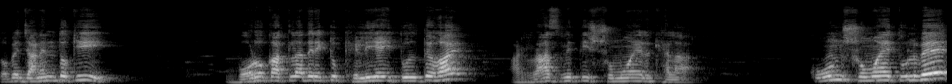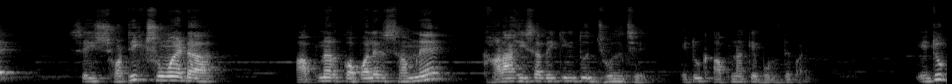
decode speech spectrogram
তবে জানেন তো কি? বড় কাতলাদের একটু খেলিয়েই তুলতে হয় আর রাজনীতির সময়ের খেলা। কোন সময়ে তুলবে, সেই সঠিক সময়টা আপনার কপালের সামনে খাড়া হিসাবে কিন্তু ঝুলছে। এটুক আপনাকে বলতে পারি। এটুক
